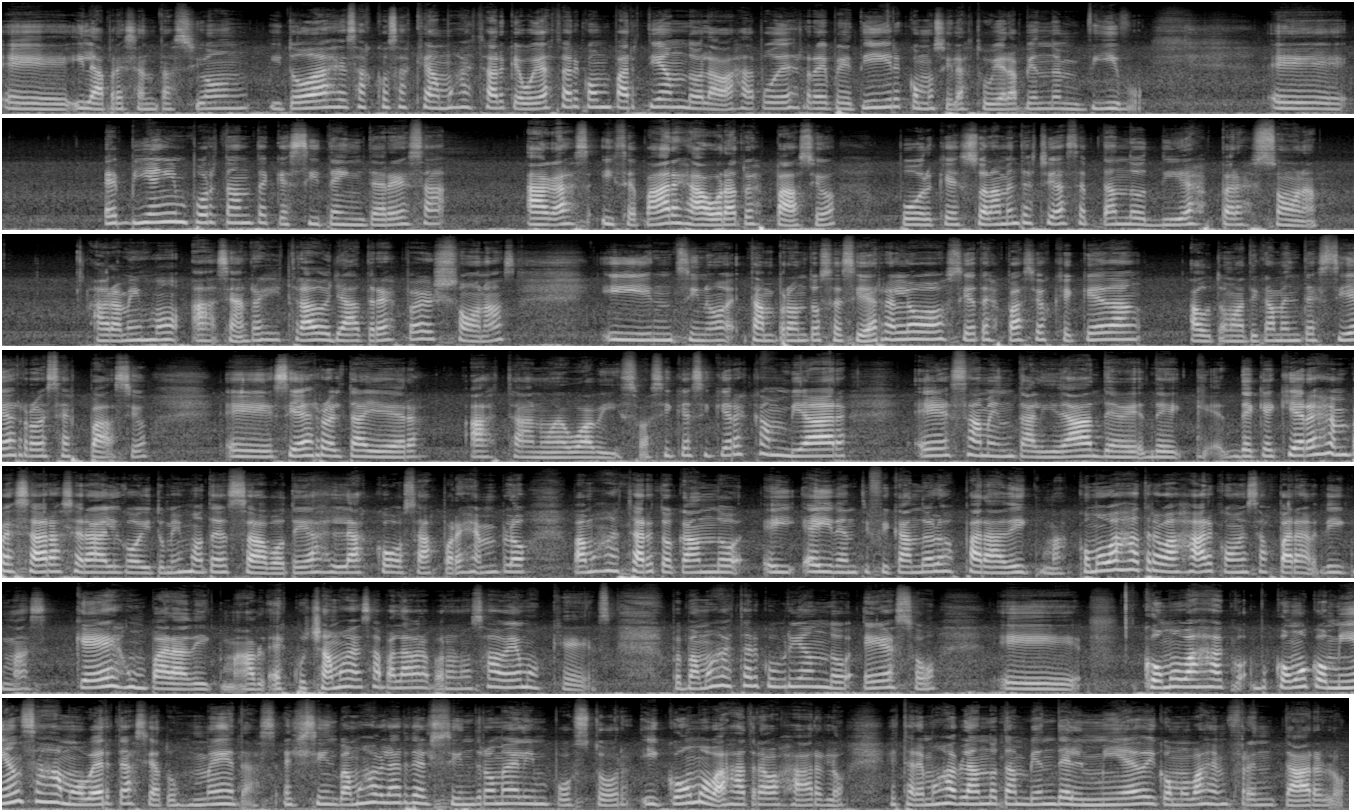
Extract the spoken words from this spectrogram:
Eh, y la presentación y todas esas cosas que vamos a estar, que voy a estar compartiendo, la vas a poder repetir como si la estuvieras viendo en vivo. Eh, es bien importante que si te interesa, hagas y separes ahora tu espacio, porque solamente estoy aceptando 10 personas. Ahora mismo ah, se han registrado ya tres personas y si no, tan pronto se cierren los siete espacios que quedan, automáticamente cierro ese espacio, eh, cierro el taller hasta nuevo aviso. Así que si quieres cambiar esa mentalidad de, de, que quieres empezar a hacer algo y tú mismo te saboteas las cosas. Por ejemplo, vamos a estar tocando e, e, identificando los paradigmas. ¿Cómo vas a trabajar con esos paradigmas? ¿Qué es un paradigma? Escuchamos esa palabra, pero no sabemos qué es. Pues vamos a estar cubriendo eso. Eh, cómo vas a cómo comienzas a moverte hacia tus metas. El, vamos a hablar del síndrome del impostor y cómo vas a trabajarlo. Estaremos hablando también del miedo y cómo vas a enfrentarlo.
